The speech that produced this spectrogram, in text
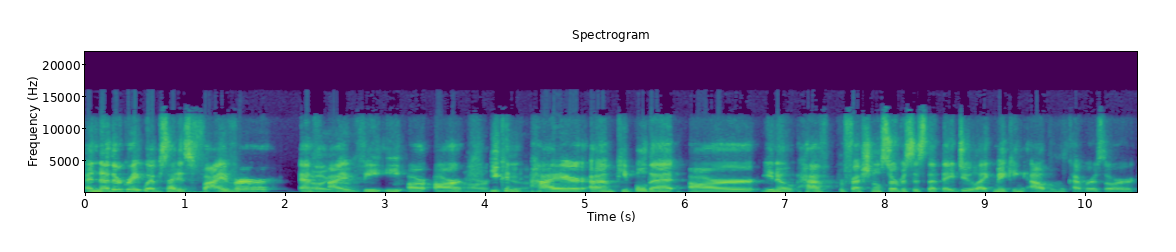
another great website is fiverr Oh, yeah. f-i-v-e-r-r R, you can yeah. hire um, people that are you know have professional services that they do like making album covers or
